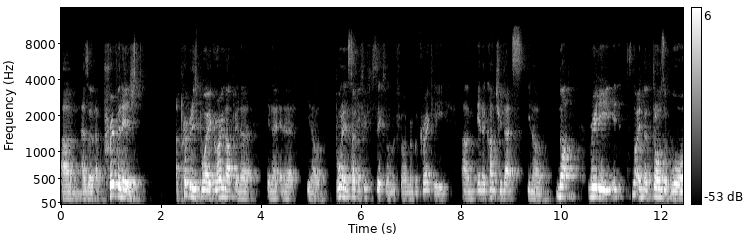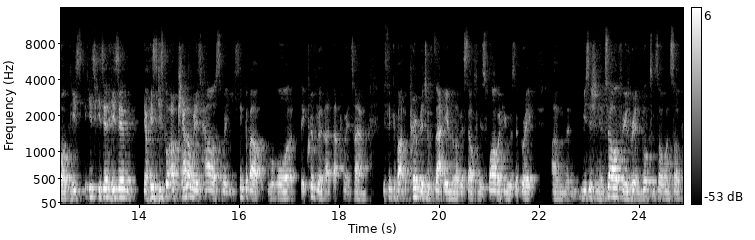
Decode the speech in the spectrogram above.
um, as a, a privileged a privileged boy growing up in a in a in a you know born in 1756, if I remember correctly, um, in a country that's you know not really it's not in the throes of war. He's he's he's in, he's in you know he's he's got a piano in his house where you think about or equivalent at that point in time. You think about the privilege of that in and of itself, and his father, who was a great um, musician himself, who's written books and so on. So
